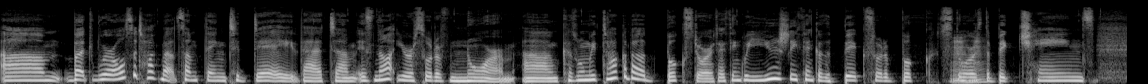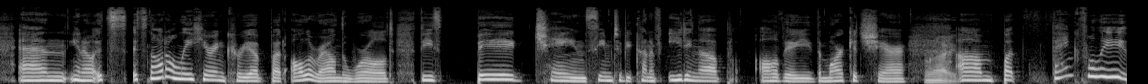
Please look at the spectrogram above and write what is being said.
Um, but we're also talking about something today that um, is not your sort of norm. Because when we talk about bookstores, I think we usually think of the big sort of bookstores, the big chains, and you know, it's it's not only here in Korea but all around the world. These big chains seem to be kind of eating up all the the market share. Right. Um, but thankfully,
